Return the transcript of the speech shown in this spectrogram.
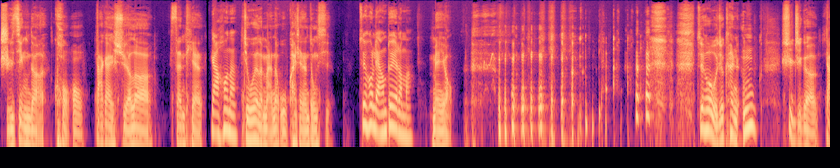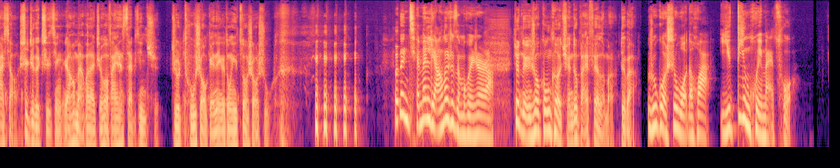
直径的孔，大概学了三天，然后呢？就为了买那五块钱的东西，最后量对了吗？没有。最后我就看着，嗯，是这个大小，是这个直径，然后买回来之后发现塞不进去，就是徒手给那个东西做手术，那你前面量的是怎么回事啊？就等于说功课全都白费了嘛，对吧？如果是我的话，一定会买错，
